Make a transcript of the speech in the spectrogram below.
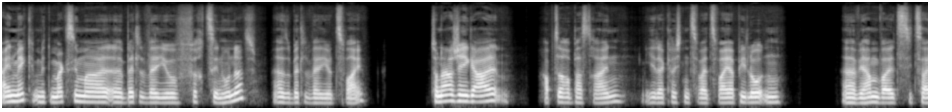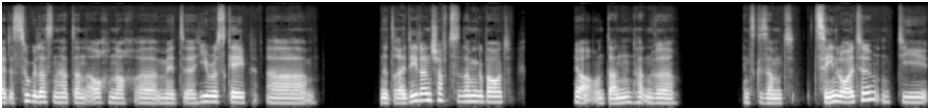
ein Mac mit maximal äh, Battle Value 1400, also Battle Value 2. Tonnage egal, Hauptsache passt rein. Jeder kriegt einen 2-2er-Piloten. Äh, wir haben, weil es die Zeit es zugelassen hat, dann auch noch äh, mit äh, Heroescape äh, eine 3D-Landschaft zusammengebaut. Ja, und dann hatten wir insgesamt zehn Leute, die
